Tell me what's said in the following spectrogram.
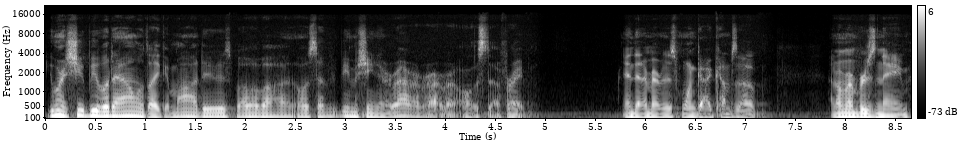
you want to shoot people down with like a Madus, blah blah blah, all this stuff. Be a machine gunner, rah, rah, rah, all this stuff, right? And then I remember this one guy comes up. I don't remember his name.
